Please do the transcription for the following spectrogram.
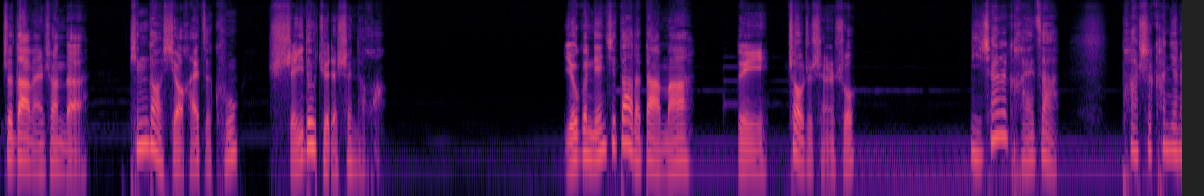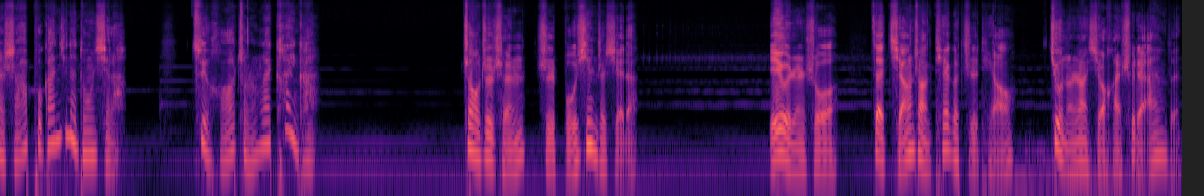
这大晚上的，听到小孩子哭。谁都觉得瘆得慌。有个年纪大的大妈对赵志成说：“你家这个孩子，怕是看见了啥不干净的东西了，最好找人来看一看。”赵志成是不信这些的。也有人说，在墙上贴个纸条就能让小孩睡得安稳。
